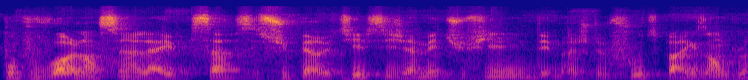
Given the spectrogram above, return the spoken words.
pour pouvoir lancer un live. Ça, c'est super utile si jamais tu filmes des matchs de foot, par exemple,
